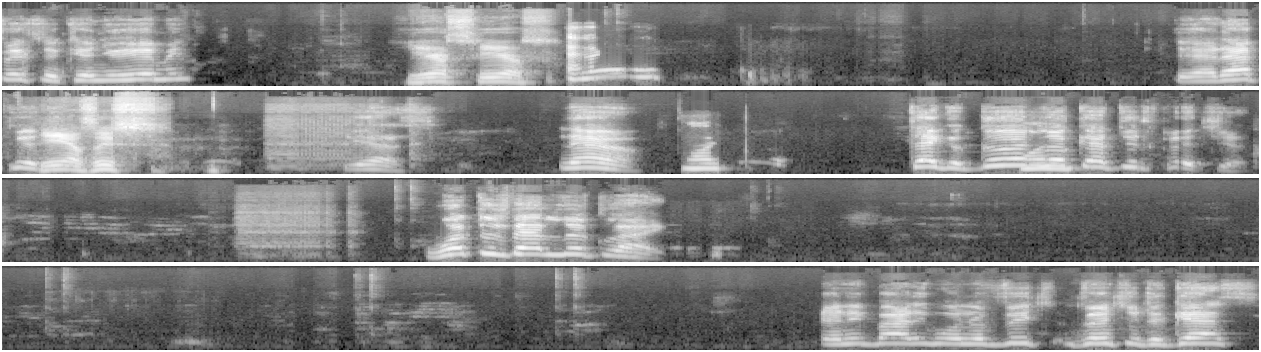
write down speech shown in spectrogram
Frickson, can you hear me? Yes, yes. Hello. Yeah, that picture. Yeah, this. Yes. Now, take a good Morning. look at this picture. What does that look like? Anybody want to venture to guess?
